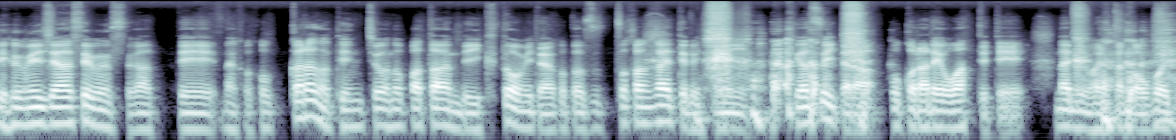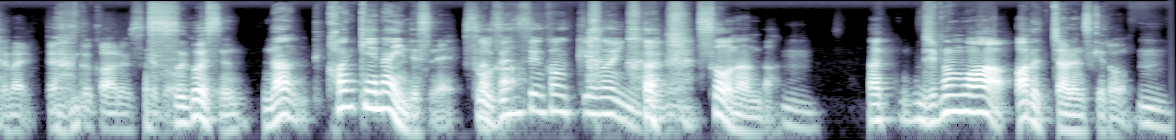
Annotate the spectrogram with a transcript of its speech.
う F メジャーセブンスがあってなんかこっからの転調のパターンでいくとみたいなことをずっと考えてるうちに 気がついたら怒られ終わってて何言われたか覚えてないみたいなとかあるんですけどすごいですね。なん関係ないんですね。そう全然関係ないんだよね。そうなんだ。うんな自分はあるっちゃあるんですけど、うん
